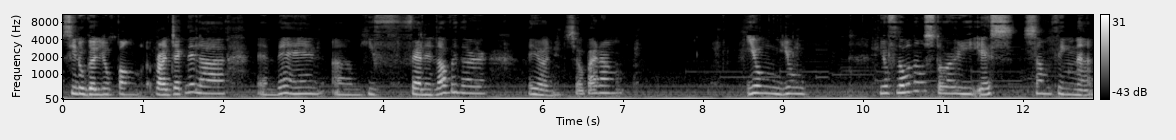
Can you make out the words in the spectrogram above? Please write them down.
Sinugal yung pang project nila. And then, um, he fell in love with her. Ayun. So, parang yung, yung, yung flow ng story is something na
